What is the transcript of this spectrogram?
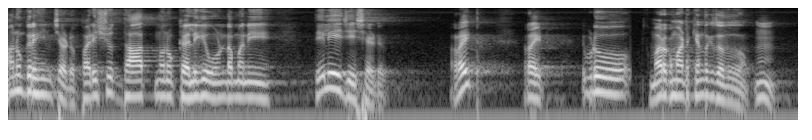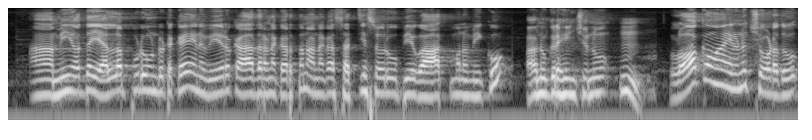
అనుగ్రహించాడు. పరిశుద్ధాత్మను కలిగి ఉండమని తెలియజేశాడు. రైట్? రైట్. ఇప్పుడు మరొక మాట కిందకి చదువుదాం. మీ వద్ద ఎల్లప్పుడూ ఉండుటకై ఆయన వేరొక ఆదరణకర్తను అనగా సత్యస్వరూపియోగ ఆత్మను మీకు అనుగ్రహించును. లోకం ఆయనను చూడదు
